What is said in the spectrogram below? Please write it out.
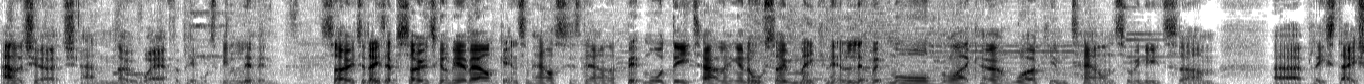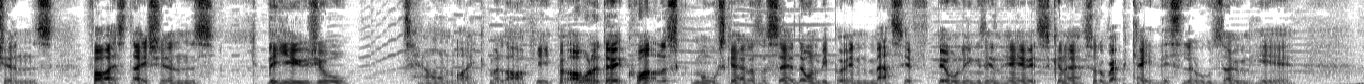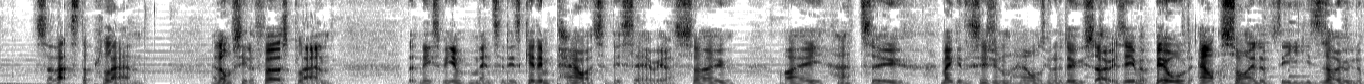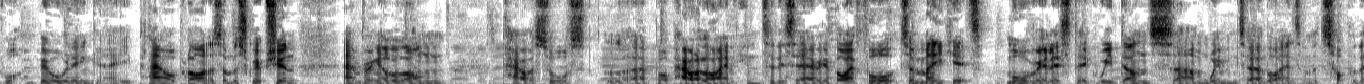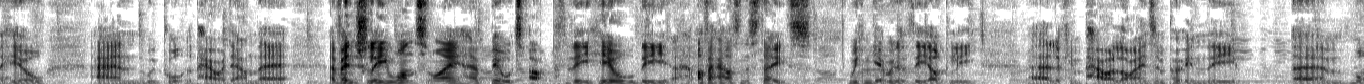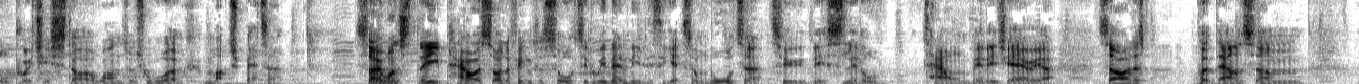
and a church, and nowhere for people to be living. So, today's episode is going to be about getting some houses down, a bit more detailing, and also making it a little bit more like a working town. So, we need some uh, police stations, fire stations, the usual town like malarkey. But I want to do it quite on a small scale, as I said. Don't want to be putting massive buildings in here. It's going to sort of replicate this little zone here. So that's the plan. And obviously, the first plan that needs to be implemented is getting power to this area. So I had to make a decision on how I was going to do so. It's either build outside of the zone of what I'm building, a power plant of some description, and bring a long power source, uh, well, power line into this area. But I thought to make it more realistic, we'd done some wind turbines on the top of the hill and we brought the power down there. Eventually, once I have built up the hill, the other housing estates, we can get rid of the ugly uh, looking power lines and put in the um, more British style ones, which will work much better. So once the power side of things was sorted, we then needed to get some water to this little town village area. So I just put down some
